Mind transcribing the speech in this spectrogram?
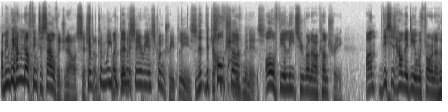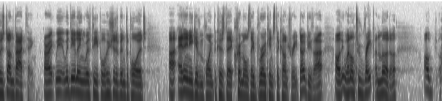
I mean, we have nothing to salvage in our system. Can, can we Like, become the- a serious country, please? the, the culture of the elites who run our country. Um, this is how they deal with foreigner who's done bad thing. All right, we, we're dealing with people who should have been deported uh, at any given point because they're criminals. They broke into the country. Don't do that. Oh, they went on to rape and murder. Oh, oh,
